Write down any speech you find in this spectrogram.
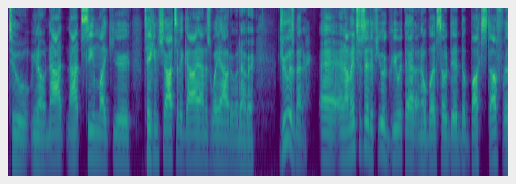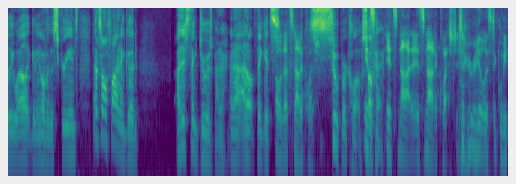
to, you know, not not seem like you're taking shots at a guy on his way out or whatever. Jrue is better. Uh, and I'm interested if you agree with that. I know Bledsoe did the Buck stuff really well at getting over the screens. That's all fine and good. I just think Jrue is better, and I, I don't think it's Oh, that's not a question. super close. It's, okay, It's not. It's not a question. Realistically,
